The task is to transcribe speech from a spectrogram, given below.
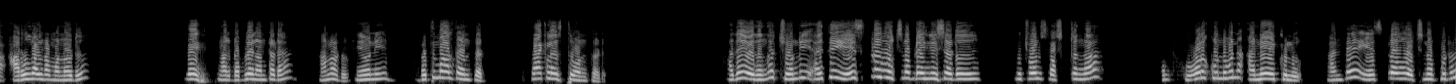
అ- అన్నాడు లే నాకు డబ్బులు అంటాడా? అన్నాడు. ఏమని? బతిమాలతో ఉంటాడు కేకలేస్తూ ఉంటాడు. అదే విధంగా చూడండి అయితే ఏసుప్రభు వచ్చినప్పుడు ఏం చేశాడు? మీరు చూడండి స్పష్టంగా ఊరకుండమని అనేకులు అంటే ఏసుప్రభు వచ్చినప్పుడు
